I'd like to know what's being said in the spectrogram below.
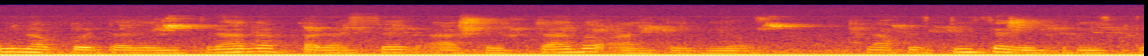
una puerta de entrada para ser aceptado ante Dios, la justicia de Cristo.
